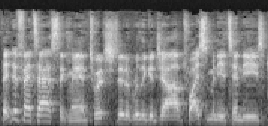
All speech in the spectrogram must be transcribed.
They did fantastic, man. Twitch did a really good job. Twice as many attendees.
